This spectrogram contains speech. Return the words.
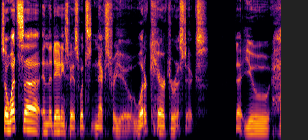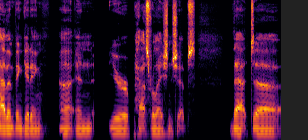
So what's uh in the dating space? What's next for you? What are characteristics that you haven't been getting uh, in your past relationships that uh,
